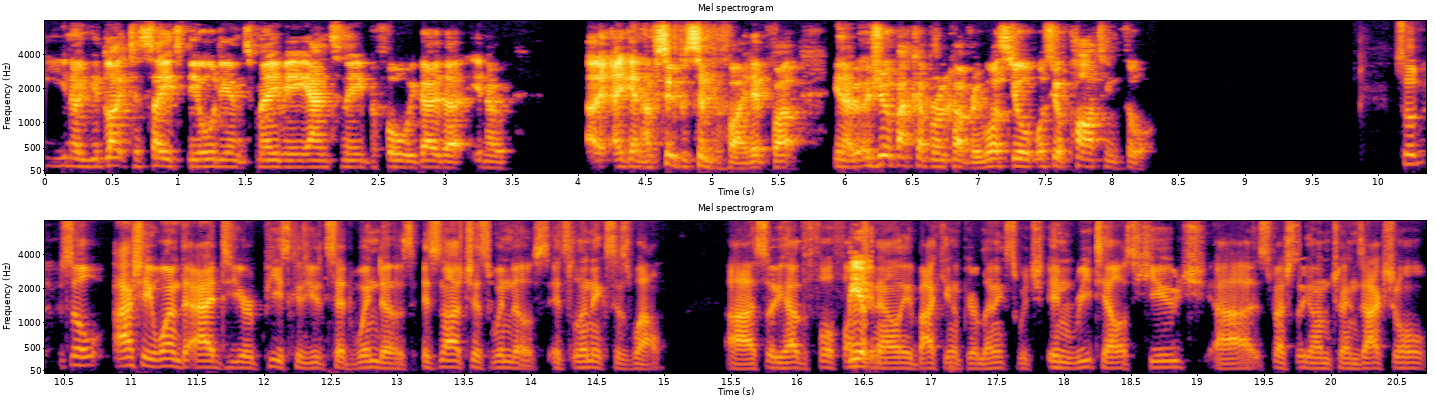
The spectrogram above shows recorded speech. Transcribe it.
you know, you'd like to say to the audience, maybe, Anthony, before we go that, you know, again, I've super simplified it, but, you know, Azure backup and recovery, what's your, what's your parting thought? So, so actually, I wanted to add to your piece because you said Windows. It's not just Windows; it's Linux as well. Uh, so you have the full functionality of backing up your Linux, which in retail is huge, uh, especially on transactional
